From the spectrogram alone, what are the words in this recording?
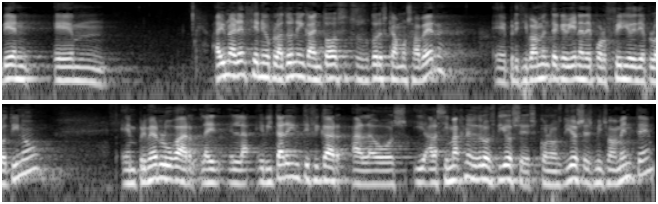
Bien, em, hay una herencia neoplatónica en todos estos autores que vamos a ver. Eh, principalmente que viene de Porfirio y de Plotino. En primer lugar, evitar identificar a, los, a las imágenes de los dioses con los dioses mismamente.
